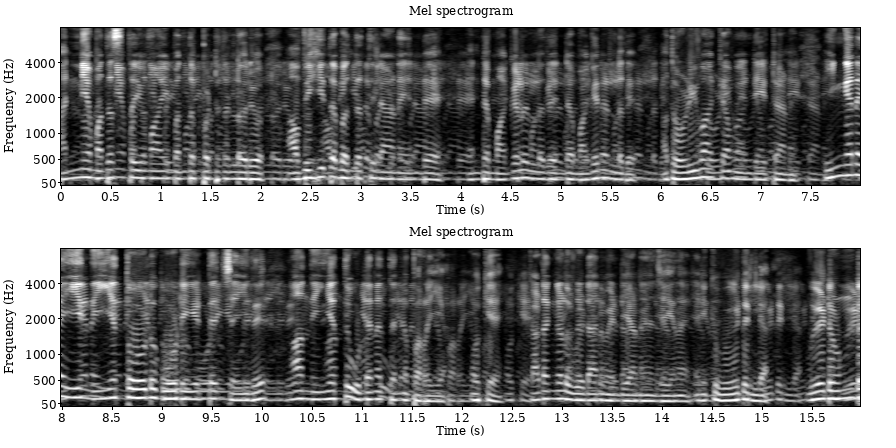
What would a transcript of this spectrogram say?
അന്യമതസ്ഥയുമായി ബന്ധപ്പെട്ടിട്ടുള്ള ഒരു അവിഹിത ബന്ധത്തിലാണ് എന്റെ എന്റെ മകളുള്ളത് എന്റെ മകനുള്ളത്. അത് ഒഴിവാക്കാൻ വേണ്ടിയിട്ടാണ്. ഇങ്ങനെ ഈ നെയ്യത്തോട് കൂടിയിട്ട് ചെയ്ത് ആ നെയ്യത്ത് ഉടനെ തന്നെ പറയാം. ഓക്കെ. കടങ്ങൾ വീടാൻ വേണ്ടിയാണ് ഞാൻ ചെയ്യുന്നത്. എനിക്ക് വീടില്ല. വീടുണ്ട്.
